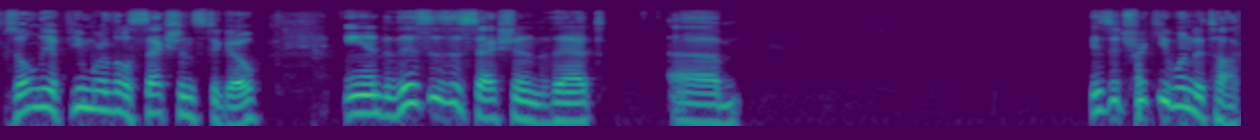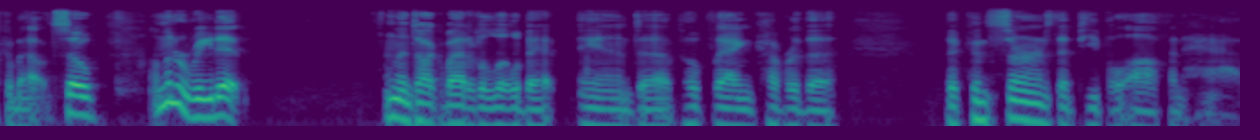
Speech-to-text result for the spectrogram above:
There's only a few more little sections to go, and this is a section that um, is a tricky one to talk about. So I'm going to read it and then talk about it a little bit, and uh, hopefully I can cover the the concerns that people often have.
